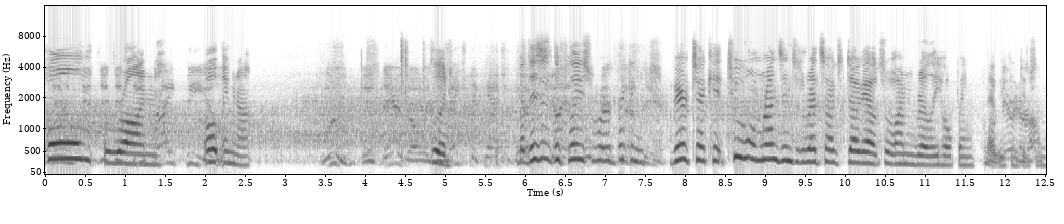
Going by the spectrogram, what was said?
Home run. Oh, maybe not. Good. But this is the place where freaking Varitek hit two home runs into the Red Sox dugout, so I'm really hoping that we can do something.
